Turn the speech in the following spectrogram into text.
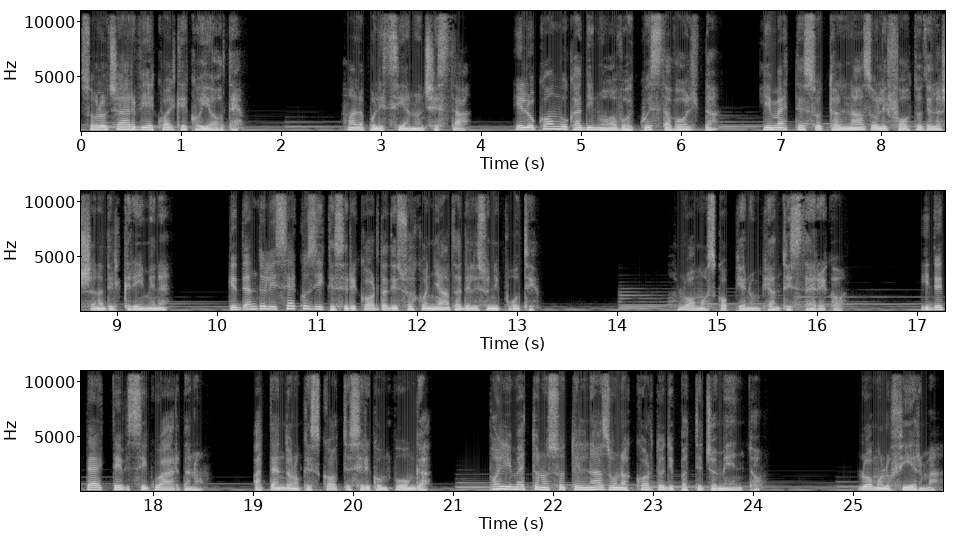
solo cervi e qualche coyote. Ma la polizia non ci sta e lo convoca di nuovo e questa volta gli mette sotto al naso le foto della scena del crimine, chiedendogli se è così che si ricorda di sua cognata e delle sue nipoti. L'uomo scoppia in un pianto isterico i detective si guardano, attendono che Scott si ricomponga, poi gli mettono sotto il naso un accordo di patteggiamento. L'uomo lo firma,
